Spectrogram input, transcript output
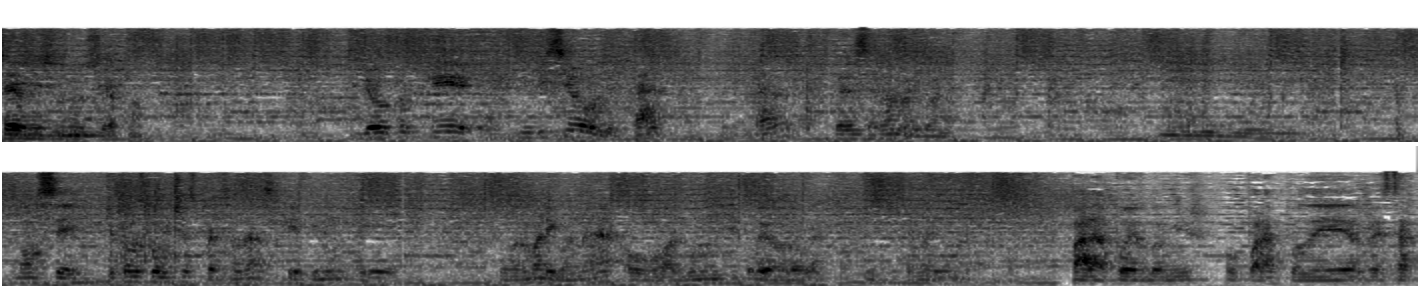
Sí, eso es muy cierto yo creo que un vicio letal, letal puede ser la marihuana. Y no sé, yo conozco muchas personas que tienen que fumar marihuana o algún tipo de droga, marihuana, para poder dormir o para poder estar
